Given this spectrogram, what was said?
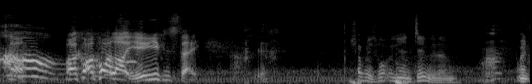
Oh. Well, I, quite, I quite like you. You can stay. The trouble is, what are we going to do with them? I mean,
